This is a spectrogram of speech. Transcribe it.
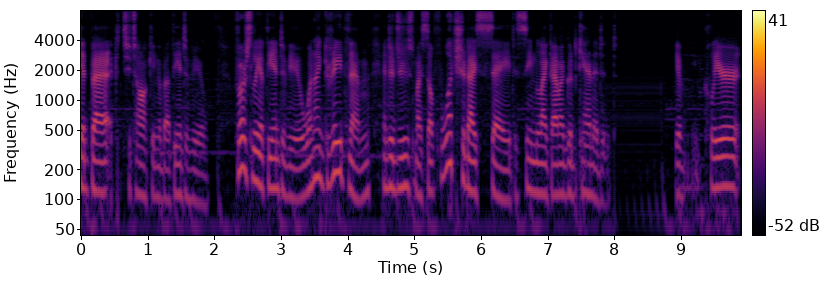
get back to talking about the interview. Firstly, at the interview, when I greet them and introduce myself, what should I say to seem like I'm a good candidate? Give clear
